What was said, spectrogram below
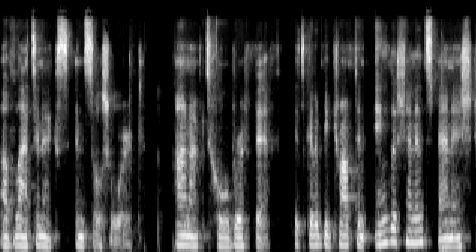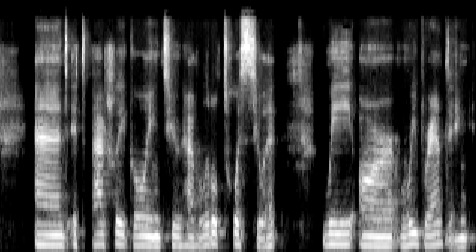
of Latinx and Social Work on October 5th. It's going to be dropped in English and in Spanish, and it's actually going to have a little twist to it. We are rebranding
